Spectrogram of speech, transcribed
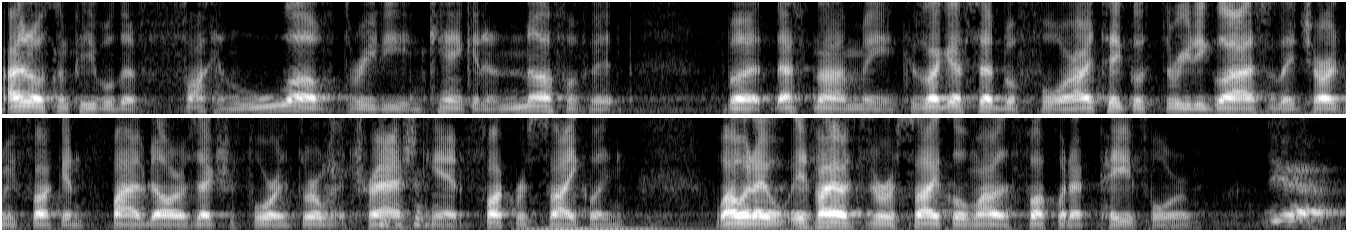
I know some people that fucking love 3D and can't get enough of it. But that's not me. Because like I said before, I take those 3D glasses, they charge me fucking $5 extra for it and throw them in the trash can. Fuck recycling. Why would I, if I have to recycle them, why the fuck would I pay for them? Yeah.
